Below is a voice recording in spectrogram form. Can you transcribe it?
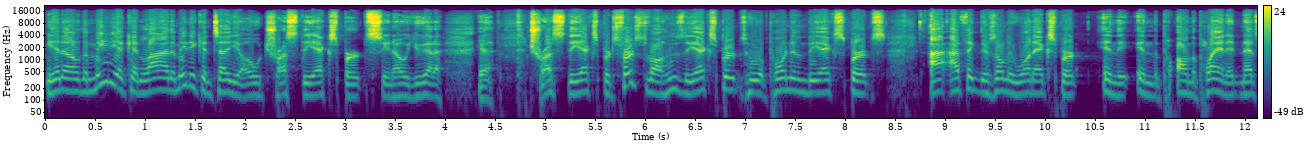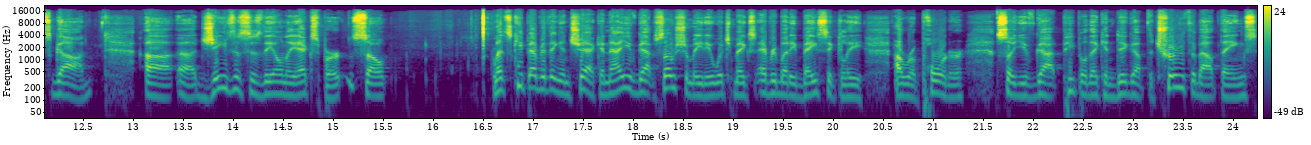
You know, the media can lie. The media can tell you, oh, trust the experts. You know, you got to yeah, trust the experts. First of all, who's the experts? Who appointed the experts? I, I think there's only one expert in the in the on the planet, and that's God. Uh, uh, Jesus is the only expert. So Let's keep everything in check. And now you've got social media, which makes everybody basically a reporter. So you've got people that can dig up the truth about things.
